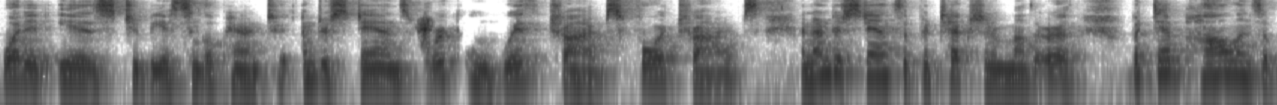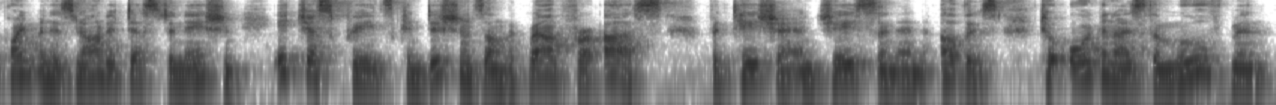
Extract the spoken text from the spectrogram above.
what it is to be a single parent, who understands working with tribes, for tribes, and understands the protection of Mother Earth. But Deb Haaland's appointment is not a destination. It just creates conditions on the ground for us, for Tasha and Jason and others, to organize the movement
